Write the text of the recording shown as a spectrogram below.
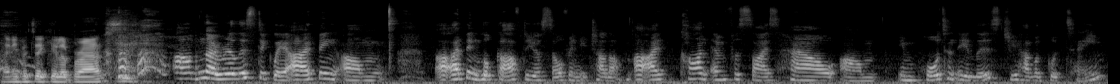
Any particular brands? um, no, realistically, I think um, I think look after yourself and each other. I, I can't emphasize how um, important it is to have a good team.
